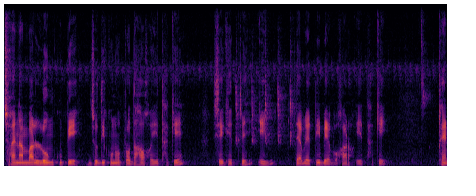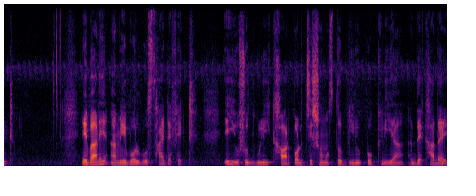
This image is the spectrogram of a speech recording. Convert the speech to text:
ছয় নাম্বার লোমকূপে যদি কোনো প্রদাহ হয়ে থাকে, সেক্ষেত্রে এই ট্যাবলেটটি ব্যবহার হয়ে থাকে। ফ্রেন্ড, এবারে আমি বলব সাইড এফেক্ট। এই ওষুধগুলি খাওয়ার পর যে সমস্ত বিরূপ প্রক্রিয়া দেখা দেয়,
